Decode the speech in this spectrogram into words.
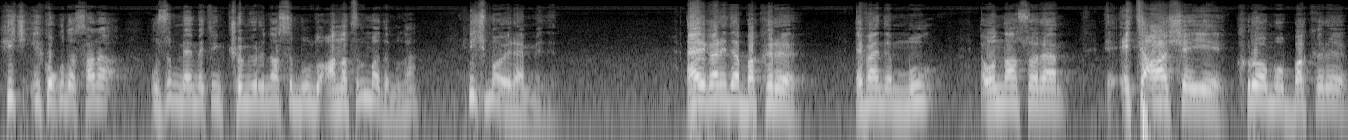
hiç ilkokulda sana Uzun Mehmet'in kömürü nasıl buldu anlatılmadı mı lan? Hiç mi öğrenmedin? Ergani'de bakırı, efendim mu, ondan sonra eti aşeyi, kromu, bakırı,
